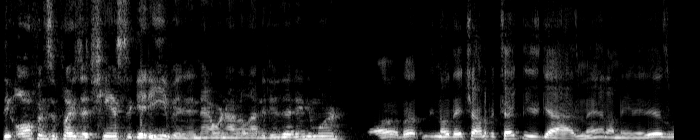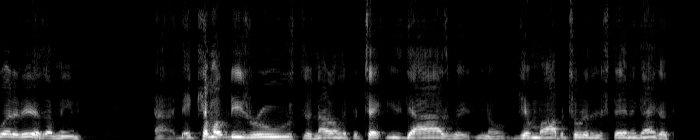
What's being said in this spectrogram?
the offensive players a chance to get even, and now we're not allowed to do that anymore. Uh, but you know they're trying to protect these guys, man. I mean, it is what it is. I mean, uh, they come up with these rules to not only protect these guys, but you know, give them an opportunity to stay in the game. Because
